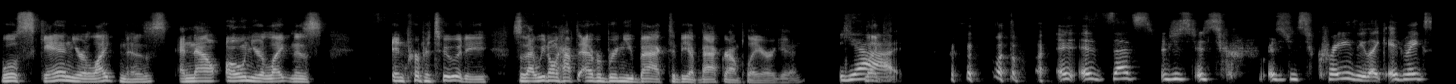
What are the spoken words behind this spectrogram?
we'll scan your likeness and now own your likeness in perpetuity so that we don't have to ever bring you back to be a background player again. yeah. What the fuck? it, it's that's just it's it's just crazy like it makes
